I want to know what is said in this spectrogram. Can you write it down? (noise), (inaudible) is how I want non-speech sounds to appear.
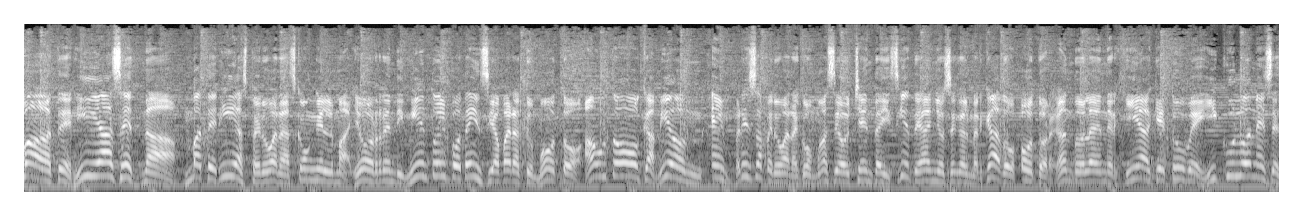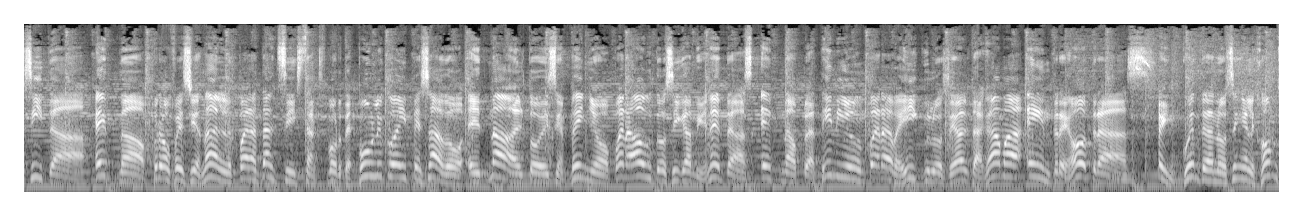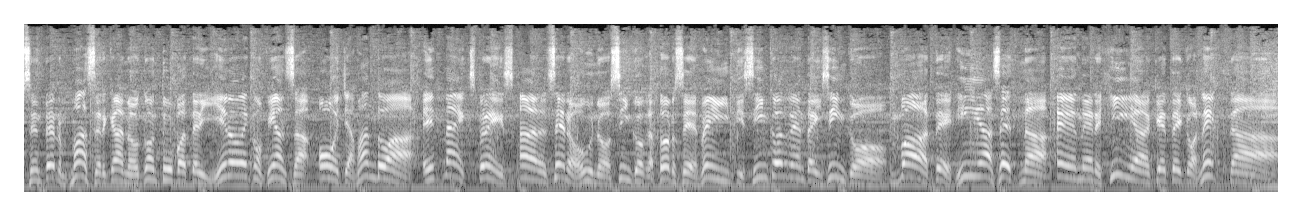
Baterías Etna. Baterías peruanas con el mayor rendimiento y potencia para tu moto, auto o camión. Empresa peruana con más de 87 años en el mercado, otorgando la energía que tu vehículo necesita. Etna, profesional para taxis, transporte público y pesado. Etna, alto desempeño para autos y camionetas. Etna Platinum para vehículos de alta gama, entre otras. Encuéntranos en el home center más cercano con tu baterillero de confianza o llamando a Etna Express al 01514 2535. Baterías Etna, energía que te conecta.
